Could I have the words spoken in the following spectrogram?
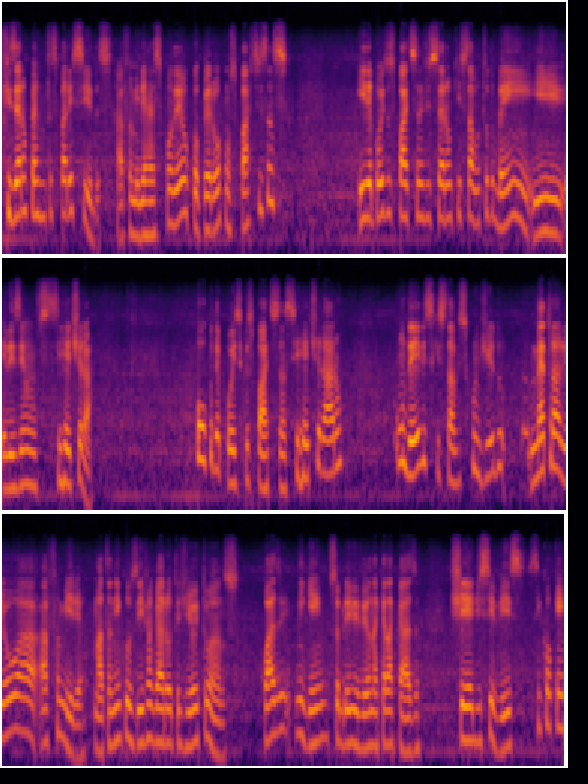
fizeram perguntas parecidas. A família respondeu, cooperou com os partisans, e depois os partisans disseram que estava tudo bem e eles iam se retirar. Pouco depois que os partisans se retiraram, um deles, que estava escondido, metralhou a, a família, matando inclusive uma garota de 8 anos. Quase ninguém sobreviveu naquela casa cheia de civis, sem qualquer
